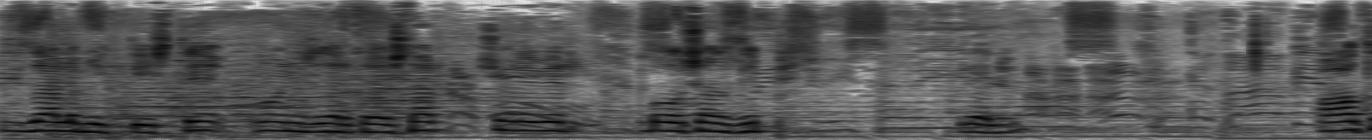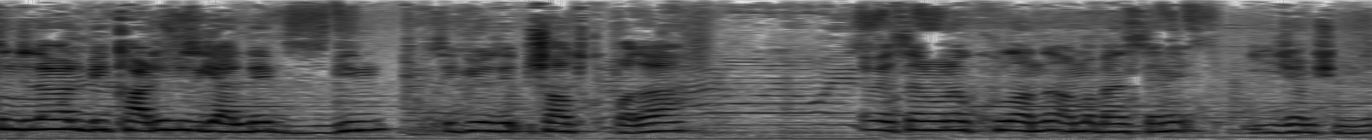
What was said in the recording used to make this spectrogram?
Sizlerle birlikte işte oynayacağız arkadaşlar. Şöyle bir bol şans zip girelim. 6. level bir kartımız geldi. 1876 kupada. Evet sen onu kullandın ama ben seni yiyeceğim şimdi.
